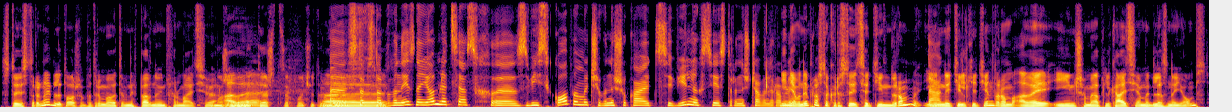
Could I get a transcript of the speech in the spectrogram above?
з тої сторони для того, щоб отримувати в них певну інформацію. Може, але... вони теж це хочуть Е, робити. Е, Стоп, стоп, вони знайомляться з, з військовими, чи вони шукають цивільних з цієї сторони? Що вони роблять? Ні, ні, вони просто користуються Тіндером, і не тільки Тіндером, але і іншими аплікаціями для знайомств.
